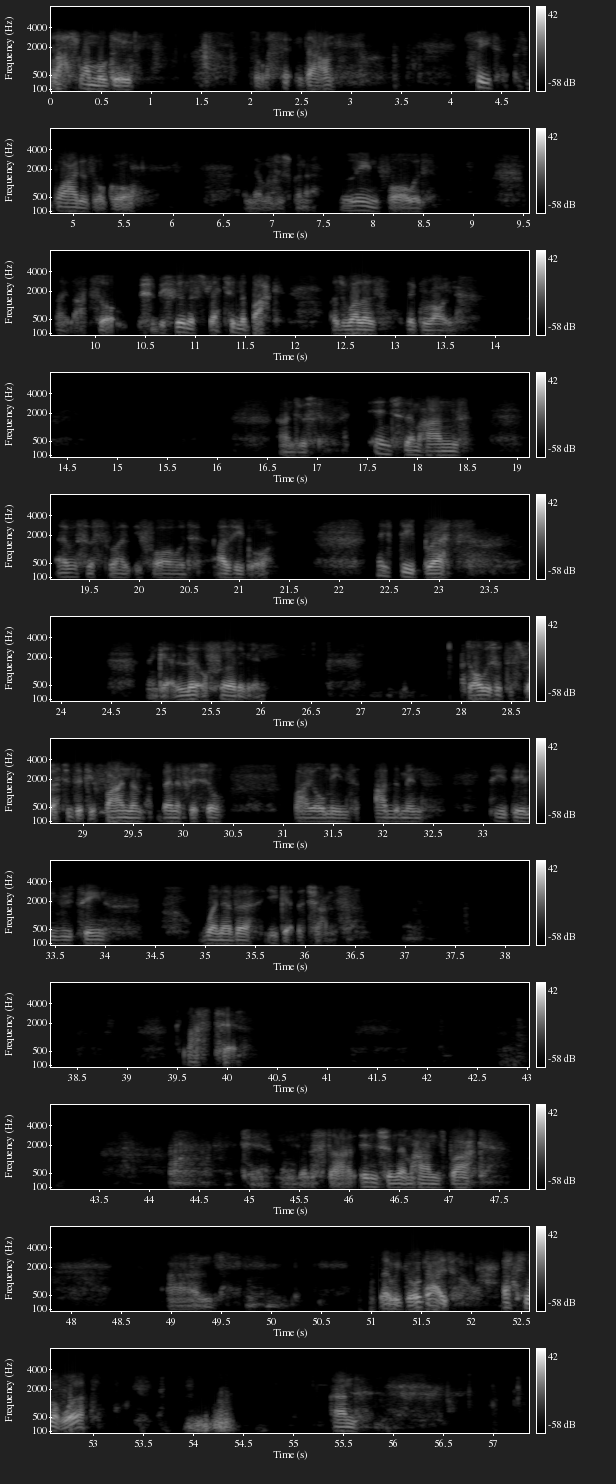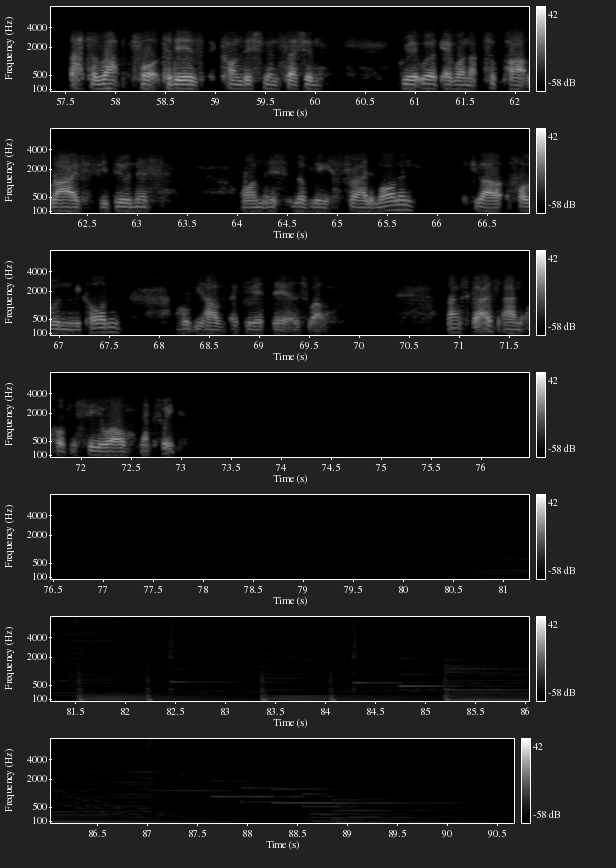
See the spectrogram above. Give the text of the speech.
Last one we'll do. So we're sitting down, feet as wide as they'll go. And then we're just going to lean forward like that. So we should be feeling a stretch in the back as well as the groin. And just inch them hands ever so slightly forward as you go. Nice deep breaths and get a little further in. As always with the stretches, if you find them beneficial, by all means add them in to your daily routine whenever you get the chance. Last 10. Okay, I'm going to start inching them hands back. And there we go, guys. Excellent work. And that's a wrap for today's conditioning session. Great work, everyone that took part live. If you're doing this on this lovely Friday morning, if you are following the recording, I hope you have a great day as well. Thanks, guys, and hope to see you all next week.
